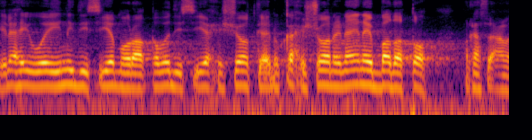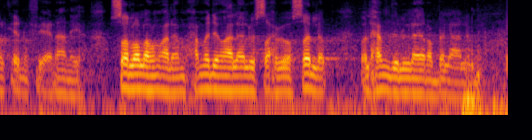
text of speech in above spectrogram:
Ilaahay weynidiisa iyo muraaqabadiisa iyo xishoodka aynu ka xishoonayna inay badato markaasuu camalkeenu fiicnaanaya salى اllahuma عalى muxamadi wعalى alih وصaxbi وsلم والxamdu lilahi رab العaalamiin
